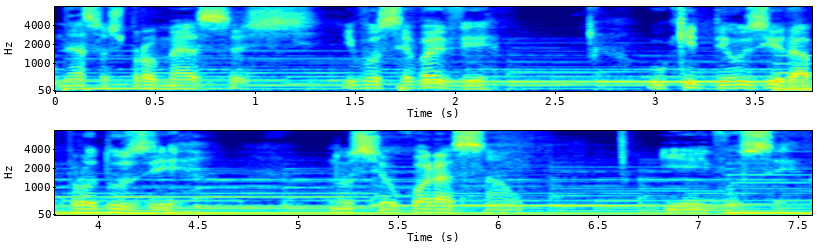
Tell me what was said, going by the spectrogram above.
nessas promessas e você vai ver o que Deus irá produzir no seu coração e em você.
